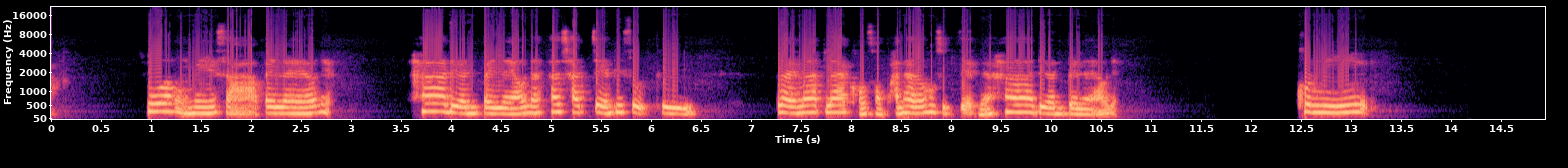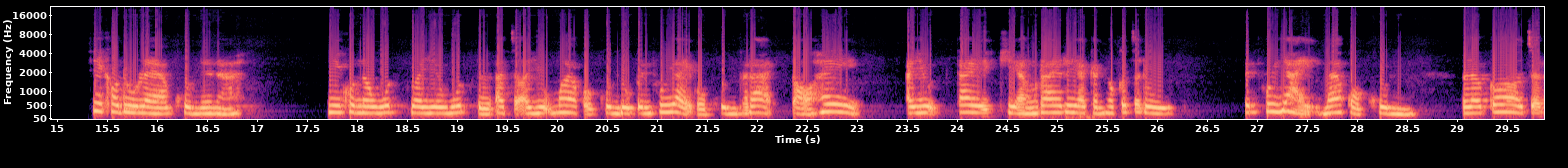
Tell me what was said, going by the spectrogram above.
ช่วงเมษาไปแล้วเนี่ยห้าเดือนไปแล้วนะ ถ้าชัดเจนที่สุดคือไตรมาสแรกของ 2567 เนี่ยห้าเดือนไปแล้วเนี่ย คนนี้ ที่เขาดูแลคุณเนี่ยนะ มีคุณวุฒิวัยวุฒิหรืออาจจะอายุมากกว่าคุณดูเป็นผู้ใหญ่กว่าคุณก็ได้ ต่อให้อายุใกล้เคียงไร่เรียกันเขาก็จะดู เป็นผู้ใหญ่มากกว่าคุณ แล้วก็จะ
